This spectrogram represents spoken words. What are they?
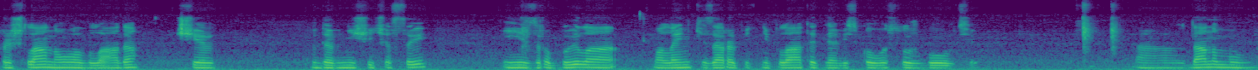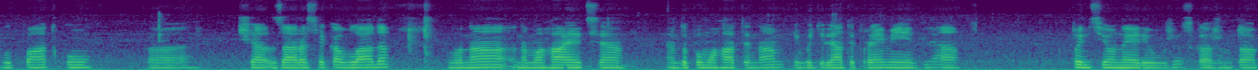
Прийшла нова влада ще в давніші часи і зробила маленькі заробітні плати для військовослужбовців. В даному випадку зараз яка влада, вона намагається допомагати нам і виділяти премії для пенсіонерів, вже, скажімо так,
